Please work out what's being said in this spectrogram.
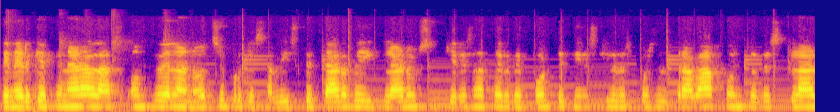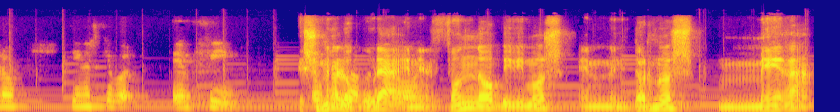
tener que cenar a las 11 de la noche porque saliste tarde y claro, si quieres hacer deporte tienes que ir después del trabajo, entonces claro, tienes que, en fin. Es una locura, en el fondo vivimos en entornos mega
